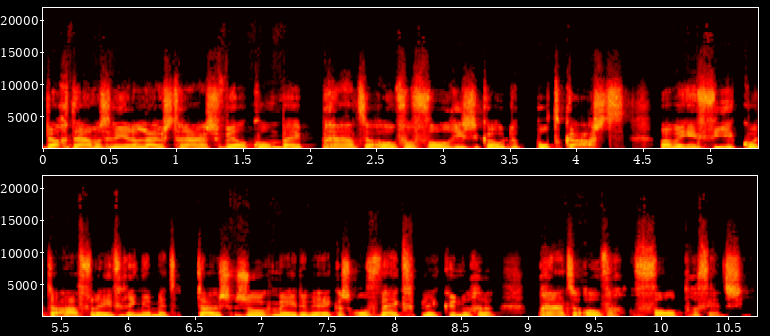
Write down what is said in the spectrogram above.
Dag dames en heren luisteraars, welkom bij Praten over Valrisico, de podcast. Waar we in vier korte afleveringen met thuiszorgmedewerkers of wijkverpleegkundigen praten over valpreventie.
